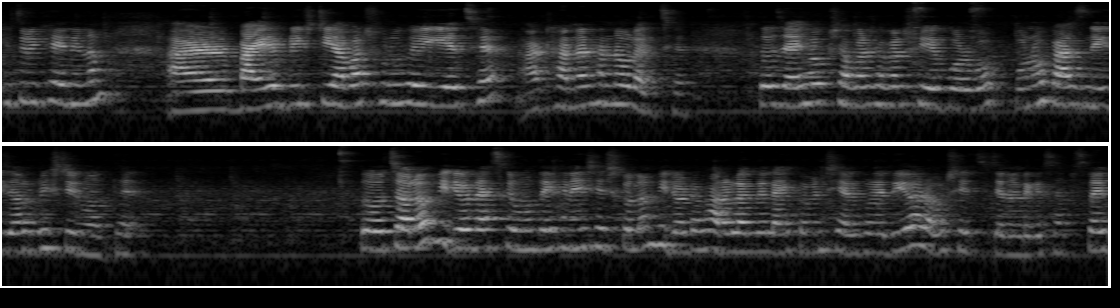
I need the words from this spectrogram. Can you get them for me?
খিচুড়ি খেয়ে নিলাম। আর বাইরে বৃষ্টি আবার শুরু হয়ে গিয়েছে। আর ঠান্ডা ঠান্ডাও লাগছে। তো যাই হোক, সকাল সকাল শুয়ে পড়ব। কোনো কাজ নেই জল বৃষ্টির মধ্যে। তো চলো, ভিডিওটা আজকের মতো এখানেই শেষ করলাম। ভিডিওটা ভালো লাগলে লাইক কমেন্ট শেয়ার করে দিও আর অবশ্যই চ্যানেলটাকে সাবস্ক্রাইব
